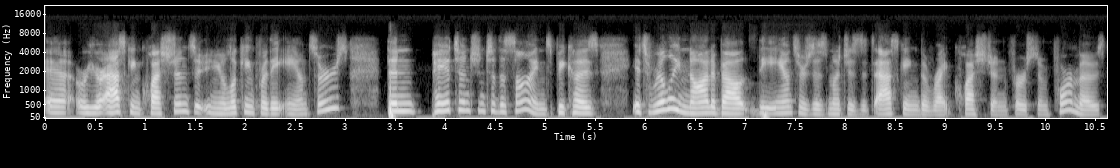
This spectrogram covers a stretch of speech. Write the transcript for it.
uh, or you're asking questions and you're looking for the answers, then pay attention to the signs because it's really not about the answers as much as it's asking the right question first and foremost.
